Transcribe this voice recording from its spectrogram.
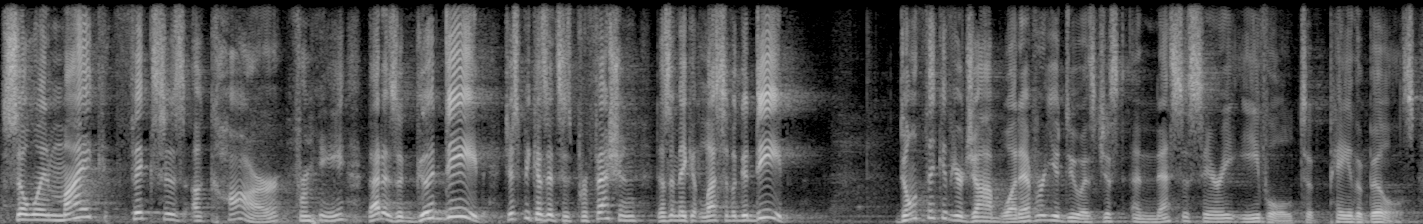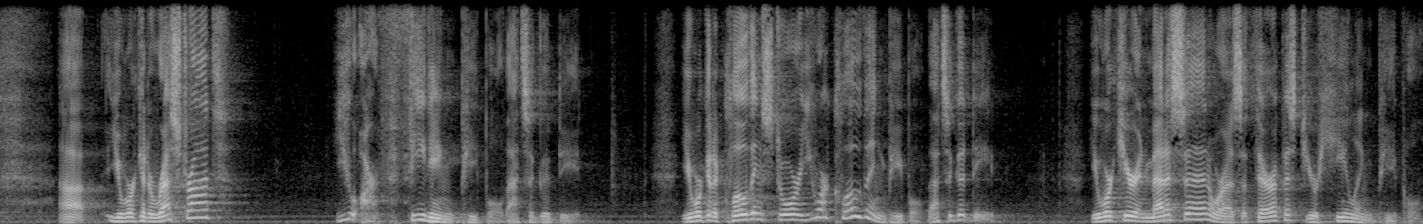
So when Mike fixes a car for me, that is a good deed. Just because it's his profession doesn't make it less of a good deed. Don't think of your job, whatever you do, as just a necessary evil to pay the bills. Uh, you work at a restaurant, you are feeding people. That's a good deed. You work at a clothing store, you are clothing people. That's a good deed. You work here in medicine or as a therapist, you're healing people.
